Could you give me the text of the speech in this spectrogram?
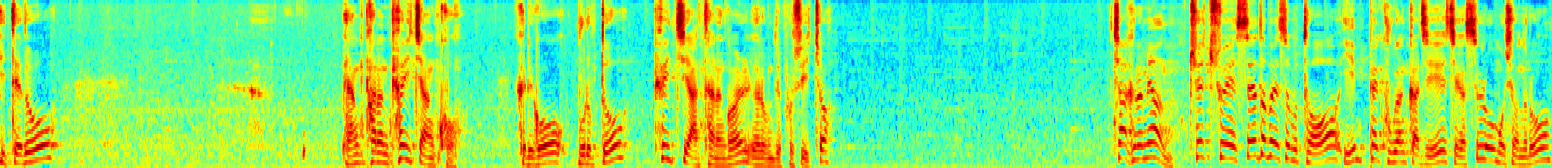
이때도 양팔은 펴 있지 않고 그리고 무릎도 펴 있지 않다는 걸 여러분들이 볼 수 있죠. 자 그러면 최초의 setup에서부터 임팩 구간까지 제가 슬로우 모션으로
